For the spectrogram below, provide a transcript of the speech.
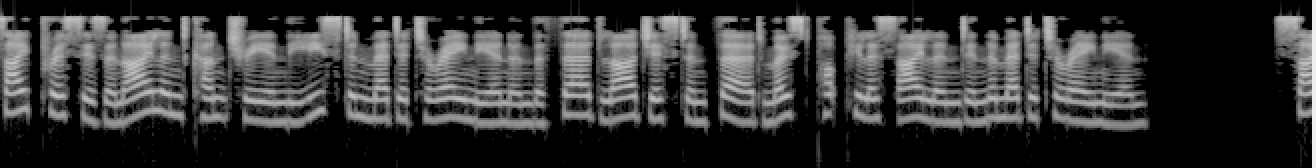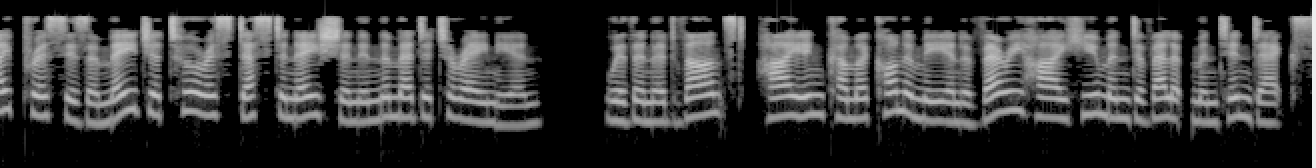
Cyprus is an island country in the eastern Mediterranean and the third largest and third most populous island in the Mediterranean. Cyprus is a major tourist destination in the Mediterranean. With an advanced, high-income economy and a very high Human Development Index,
